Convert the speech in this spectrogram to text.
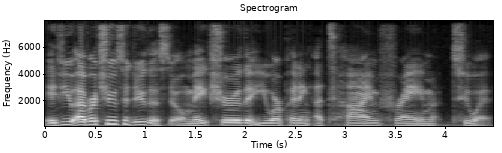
If you ever choose to do this, though, make sure that you are putting a time frame to it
